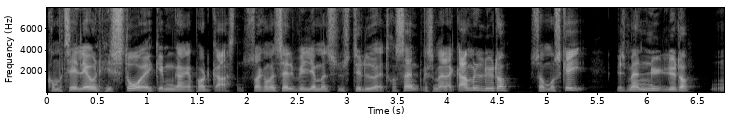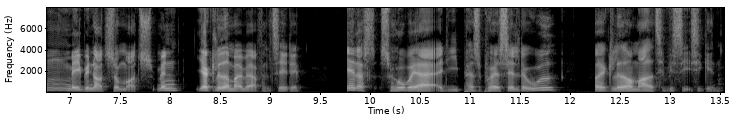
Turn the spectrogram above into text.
kommer til at lave en historie gennemgang af podcasten. Så kan man selv vælge, om man synes, det lyder interessant, hvis man er gammel lytter, så måske. Hvis man er ny lytter, mm, maybe not so much, men jeg glæder mig i hvert fald til det. Ellers så håber jeg, at I passer på jer selv derude, og jeg glæder mig meget til, at vi ses igen.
